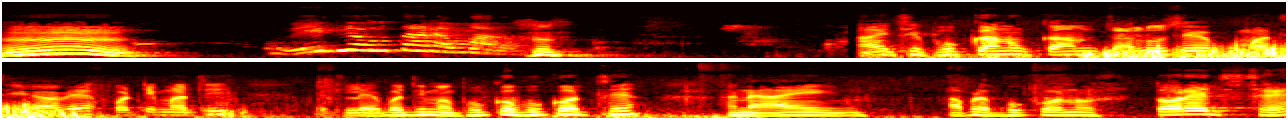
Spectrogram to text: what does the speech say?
હમ. વિડિયો ઉતારે અમારો. અહીંથી ભૂકાનું કામ ચાલુ છે માંથી આવે પટ્ટીમાંથી. એટલે બધીમાં ભૂકો ભૂકો જ છે. અને અહીં આપણે ભૂકોનું સ્ટોરેજ છે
